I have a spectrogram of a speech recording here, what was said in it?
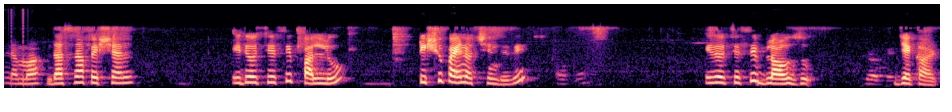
అమ్మా దసరా స్పెషల్. ఇది వచ్చేసి పళ్ళు. టిష్యూ పైన వచ్చింది ఇది. ఇది వచ్చేసి బ్లౌజు. జెకార్డ్.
